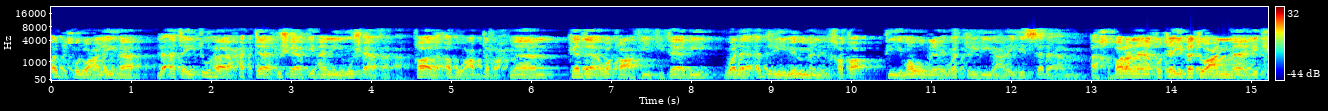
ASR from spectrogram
أدخل عليها لأتيتها حتى تشافهني مشافهة. قال أبو عبد الرحمن كذا وقع في كتابي ولا أدري ممن الخطأ في موضع وتره عليه السلام. أخبرنا قتيبة عن مالك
